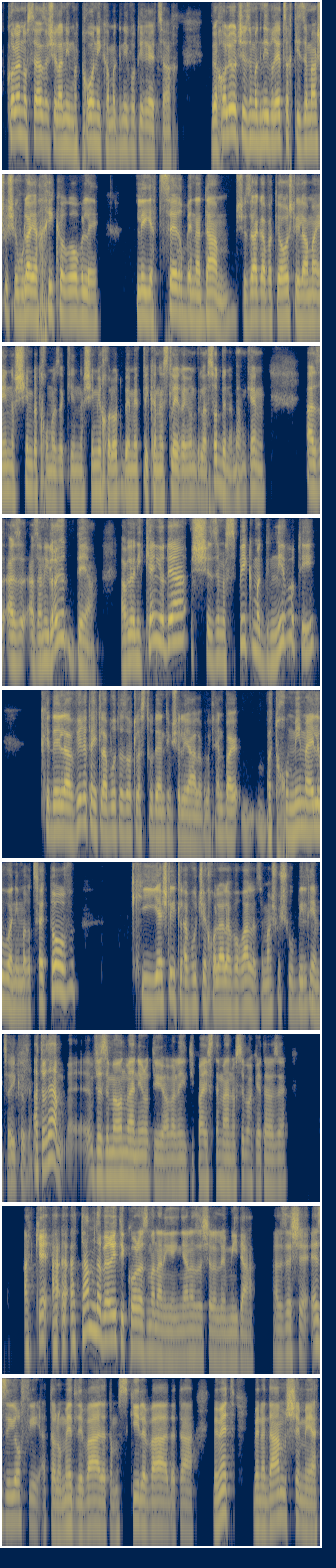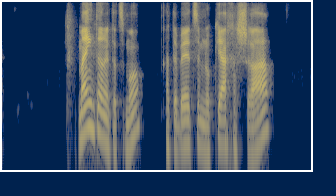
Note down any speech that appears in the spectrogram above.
כל הנושא הזה של אנימטרוניקה מגניב אותי רצח, ויכול להיות שזה מגניב רצח כי זה משהו שאולי הכי קרוב ל... לייצר בן אדם, שזה אגב התיאוריה שלי למה אין נשים בתחום הזה, כי נשים יכולות באמת להיכנס להיריון ולעשות בן אדם, כן? אז, אז, אז אני לא יודע, אבל אני כן יודע שזה מספיק מגניב אותי כדי להעביר את ההתלהבות הזאת לסטודנטים שלי הלאה, ולכן בתחומים האלו אני מרצה טוב, כי יש לי התלהבות שיכולה לעבור הלאה, זה משהו שהוא בלתי אמצעי כזה. אתה יודע, וזה מאוד מעניין אותי, אבל אני טיפה אסטה מהנושא בקטע הזה. הק... אתה מדבר איתי כל הזמן על העניין הזה של הלמידה, על זה שאיזה יופי, אתה לומד לבד, אתה משכיל לבד, אתה באמת בן אדם שמה... מהאינטרנט עצמו, אתה בעצם לוקח השראה,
